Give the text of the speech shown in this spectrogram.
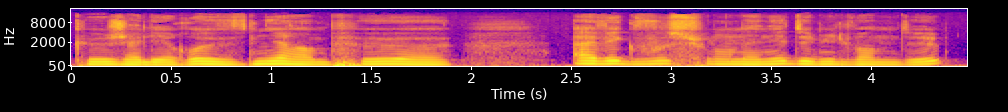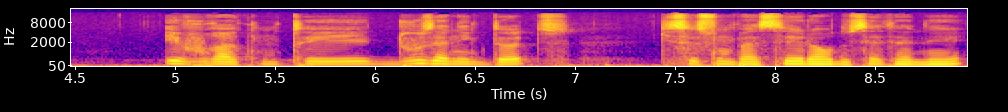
que j'allais revenir un peu euh, avec vous sur mon année 2022 et vous raconter 12 anecdotes qui se sont passées lors de cette année.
